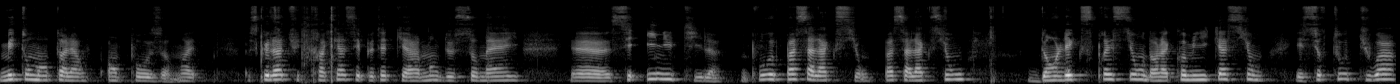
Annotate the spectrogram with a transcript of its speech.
Mets ton mental en, pause, ouais. Parce que là, tu te tracasses et peut-être qu'il y a un manque de sommeil. Euh, c'est inutile. Passe à l'action. Passe à l'action dans l'expression, dans la communication. Et surtout, tu vois,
